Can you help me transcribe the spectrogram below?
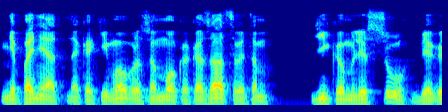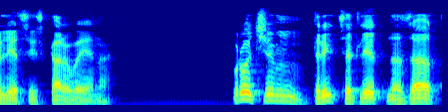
Непонятно, каким образом мог оказаться в этом диком лесу беглец из Карвена. Впрочем, 30 лет назад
